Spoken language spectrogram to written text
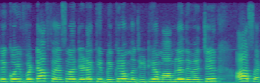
ਤੇ ਕੋਈ ਵੱਡਾ ਫੈਸਲਾ ਜਿਹੜਾ ਕਿ ਬਿਕਰਮ ਮਜੀਠੀਆ ਮਾਮਲੇ ਦੇ ਵਿੱਚ ਆ ਸਕਦਾ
